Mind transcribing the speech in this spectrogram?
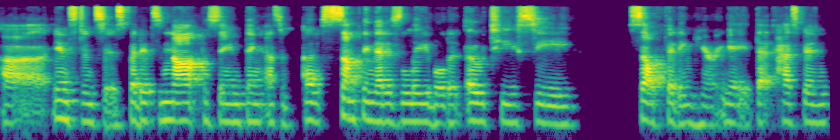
uh, instances, but it's not the same thing as, as something that is labeled an OTC self-fitting hearing aid that has been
